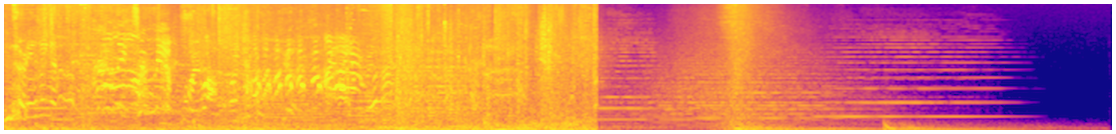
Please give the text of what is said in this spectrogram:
Nourish.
